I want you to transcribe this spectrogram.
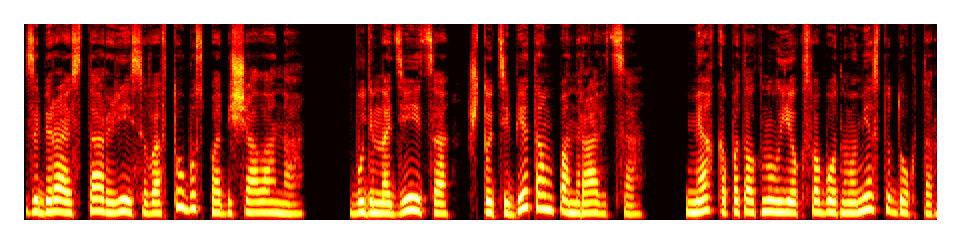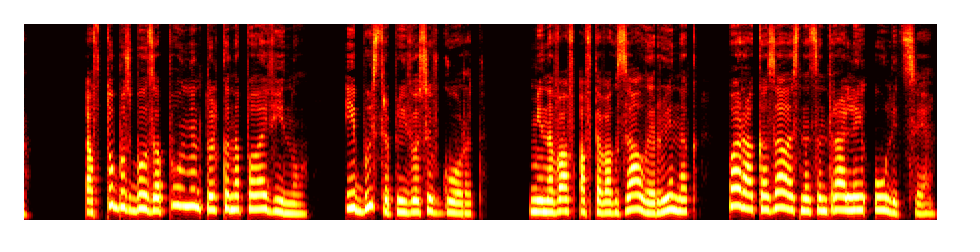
Забирая старый рейсовый автобус, пообещала она. «Будем надеяться, что тебе там понравится». Мягко подтолкнул ее к свободному месту доктор. Автобус был заполнен только наполовину и быстро привез их в город. Миновав автовокзал и рынок, пара оказалась на центральной улице.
